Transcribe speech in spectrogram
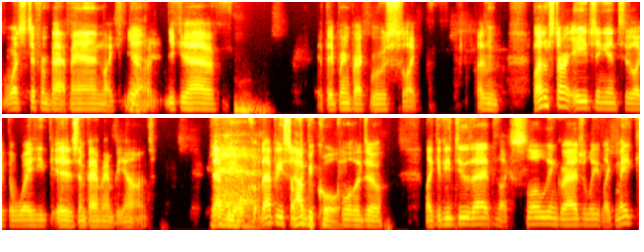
What's different, Batman? Like, you Yeah. know, you could have if they bring back Bruce, like let him let him start aging into like the way he is in Batman Beyond. That'd be Yeah. a, cool- that'd be something That'd be cool. cool to do. Like if you do that, like slowly and gradually, like make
